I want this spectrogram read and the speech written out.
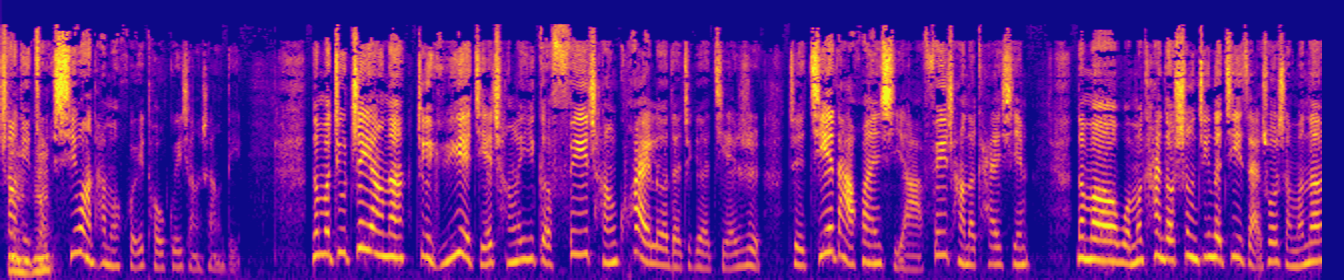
上帝总希望他们回头归向上帝。那么就这样呢，这个逾越节成了一个非常快乐的这个节日，这皆大欢喜啊，非常的开心。那么我们看到圣经的记载说什么呢？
